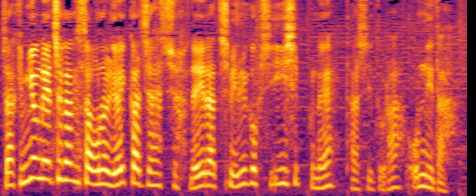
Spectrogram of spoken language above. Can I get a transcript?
자, 김경래 최강기사 오늘 여기까지 하죠. 내일 아침 7시 20분에 다시 돌아옵니다.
